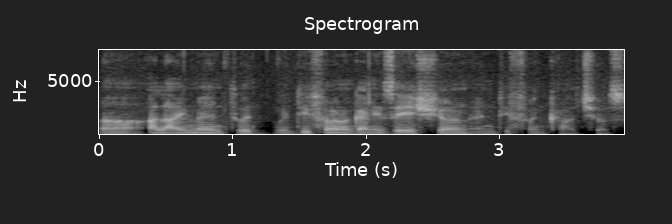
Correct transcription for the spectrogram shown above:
uh, alignment with, with different organizations and different cultures.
